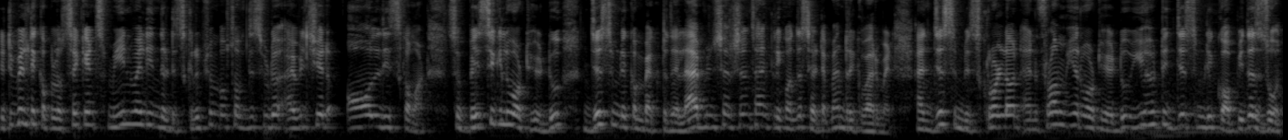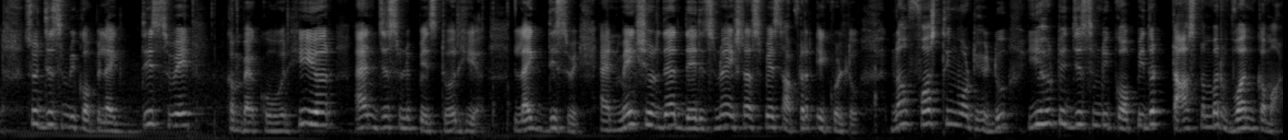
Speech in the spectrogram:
It will take a couple of seconds. Meanwhile in the description box of this video I will share all these commands. So basically what you do just simply come back to the lab instructions and click on the setup and requirement and just simply scroll down and from here what you do you have to just simply copy the zone. So just simply copy like this way come back over here and just simply paste over here like this way and make sure that there is no extra space after equal to. Now first thing what you do you have to just simply copy the task number one command.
